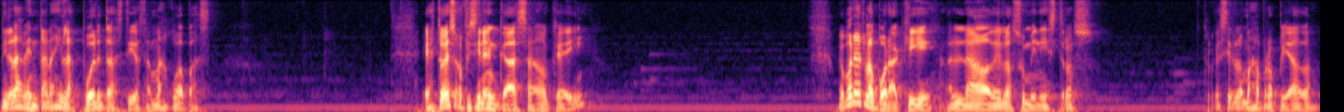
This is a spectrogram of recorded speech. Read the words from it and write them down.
Mira las ventanas y las puertas, tío Están más guapas Esto es oficina en casa, ok Voy a ponerlo por aquí, al lado de los suministros. Creo que sería lo más apropiado.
